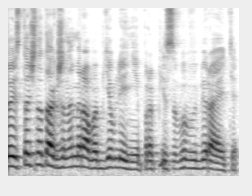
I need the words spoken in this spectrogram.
То есть точно так же номера в объявлении прописывают, вы выбираете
